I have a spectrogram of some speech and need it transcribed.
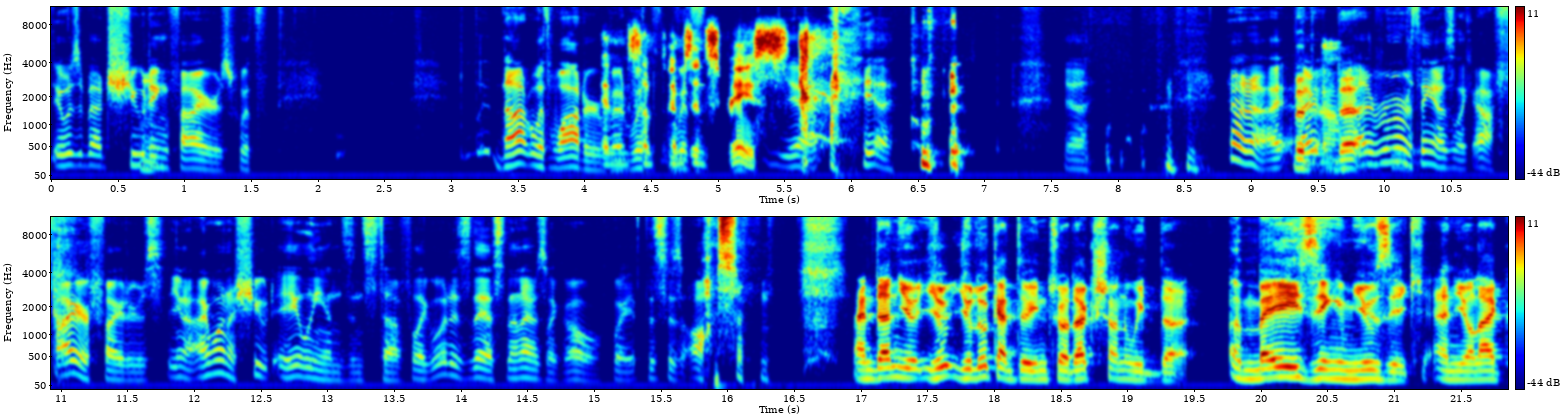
It was about shooting fires with not with water and but with, sometimes with in space. yeah yeah. Yeah no no I, But I, the- I remember thinking i was like ah firefighters you know i want to shoot aliens and stuff like what is this and then i was like oh wait this is awesome and then you, you you look at the introduction with the amazing music and you're like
